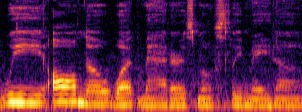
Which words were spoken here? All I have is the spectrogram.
we all know what matter is mostly made of.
